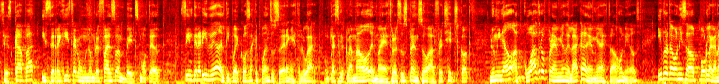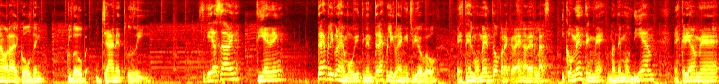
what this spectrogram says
se escapa y se registra con un nombre falso en Bates Motel sin tener idea del tipo de cosas que pueden suceder en este lugar. Un clásico aclamado del maestro del suspenso, Alfred Hitchcock, nominado a cuatro premios de la Academia de Estados Unidos y protagonizado por la ganadora del Golden Globe, Janet Lee. Así que ya saben, tienen tres películas de movie, tienen tres películas en HBO Go. Este es el momento para que vayan a verlas y coméntenme, mándenme un DM, escríbanme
